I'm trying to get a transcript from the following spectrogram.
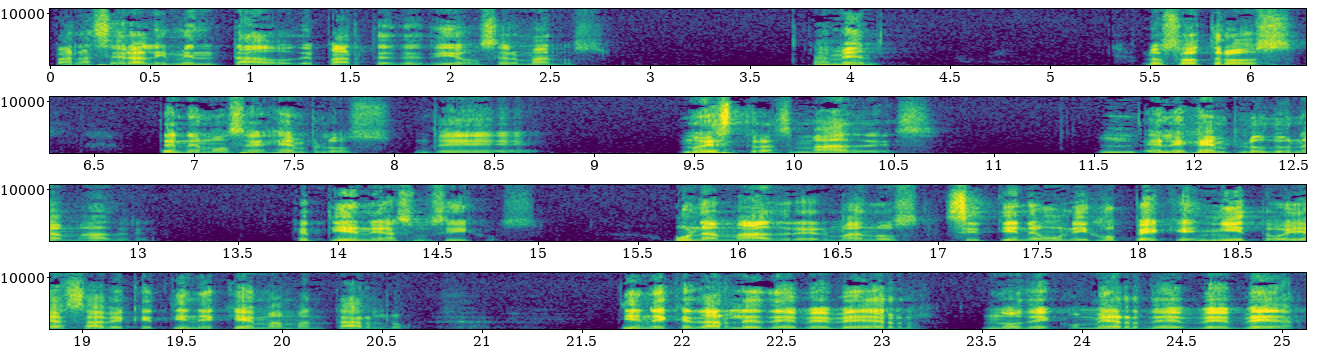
para ser alimentados de parte de Dios, hermanos. Amén. Nosotros tenemos ejemplos de nuestras madres, el ejemplo de una madre que tiene a sus hijos. Una madre, hermanos, si tiene un hijo pequeñito, ella sabe que tiene que amamantarlo. Tiene que darle de beber, no de comer, de beber.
